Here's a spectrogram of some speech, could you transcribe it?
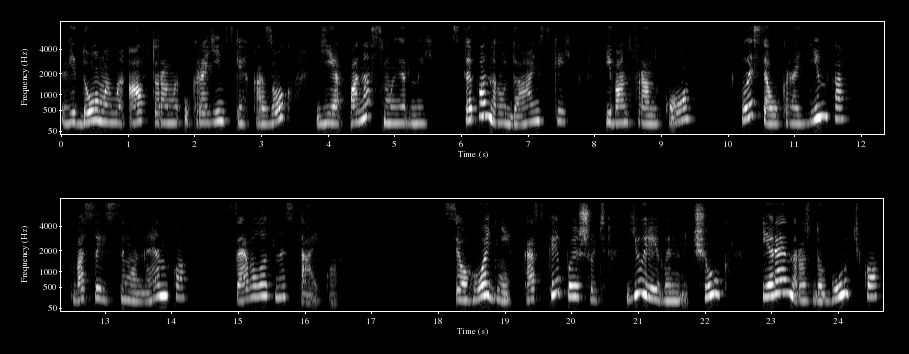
Відомими авторами українських казок є Панас Мирний, Степан Руданський, Іван Франко, Леся Українка, Василь Симоненко, Всеволод Нестайко. Сьогодні казки пишуть Юрій Винничук, Ірен Роздобудько,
